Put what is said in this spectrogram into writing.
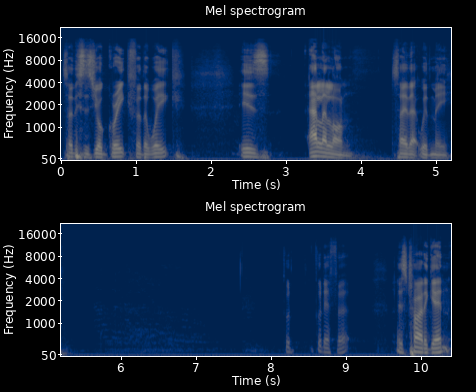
so this is your Greek for the week, is allelon. Say that with me. Good, effort. Let's try it again.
